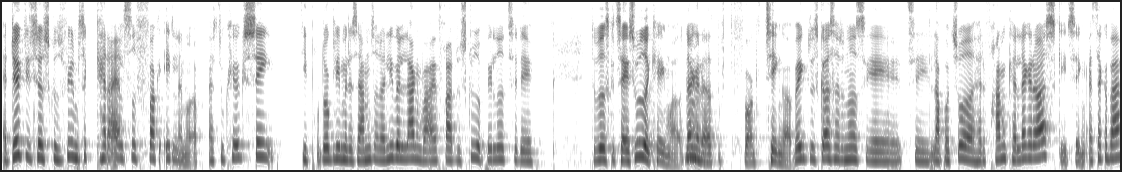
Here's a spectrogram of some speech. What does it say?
er dygtig til at skyde film, så kan der altid fuck et eller andet op. Altså, du kan jo ikke se dit produkt lige med det samme, så der er alligevel lang vej fra, at du skyder billedet til det, du ved, skal tages ud af kameraet. Der mm. kan der fuck ting op, ikke? Du skal også have det ned til, til laboratoriet og have det fremkaldt. Der kan der også ske ting. Altså, der kan bare...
